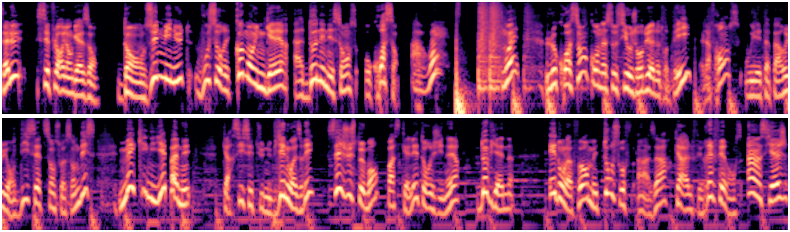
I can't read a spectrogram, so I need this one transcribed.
Salut, c'est Florian Gazan. Dans une minute, vous saurez comment une guerre a donné naissance au croissant. Ah ouais? Ouais, le croissant qu'on associe aujourd'hui à notre pays, la France, où il est apparu en 1770, mais qui n'y est pas né. Car si c'est une viennoiserie, c'est justement parce qu'elle est originaire de Vienne. Et dont la forme est tout sauf un hasard, car elle fait référence à un siège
